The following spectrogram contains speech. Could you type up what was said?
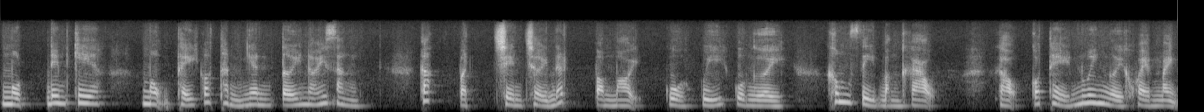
Một đêm kia, mộng thấy có thần nhân tới nói rằng trên trời đất và mọi của quý của người, không gì bằng gạo. Gạo có thể nuôi người khỏe mạnh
